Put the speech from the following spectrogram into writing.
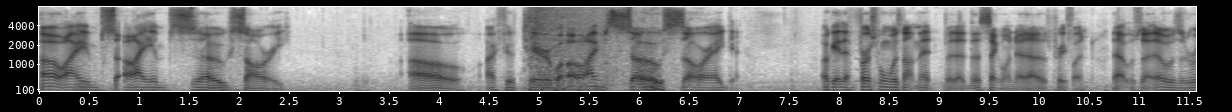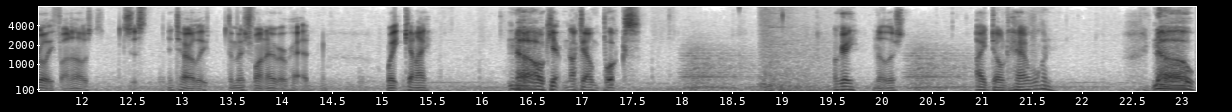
Oh, I am so, I am so sorry. Oh, I feel terrible. Oh, I'm so sorry. I, okay, the first one was not meant, but the, second one that was pretty fun. That was that was really fun. That was just entirely the most fun I've ever had. Wait, can I? No, I can't knock down books. Okay, no, there's. I don't have one. No!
